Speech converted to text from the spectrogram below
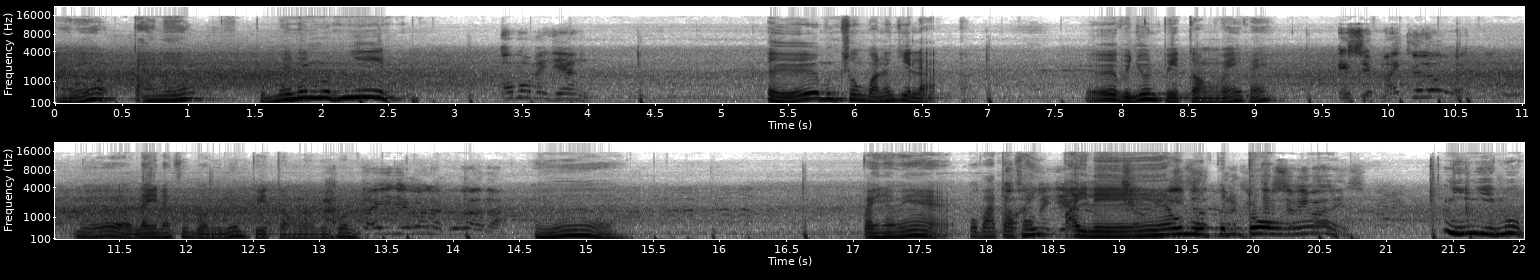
ตายแล้วตายแล้วผมไม่ได้งุดงีด Aubameyang. เออมึงส่งบอลนักกีฬา เออไปโยุ่นปีตองไว้ไป Ese es Michael Owen. เออไล่นักฟุตบอลไปโยุ่นปีตองเราทุกคน Hasta ahí llegó la jugada. เออไปนะแม่โอบาต่อใครไปแล้วลูกเป็นโต Quitarse rivales. ยิงยิงลูก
